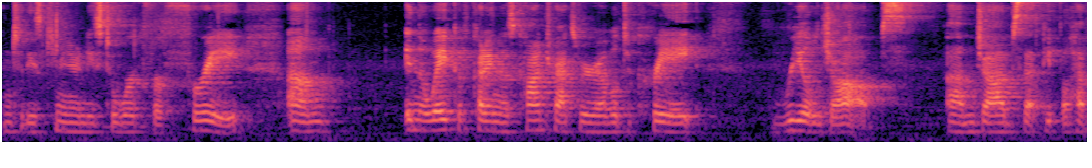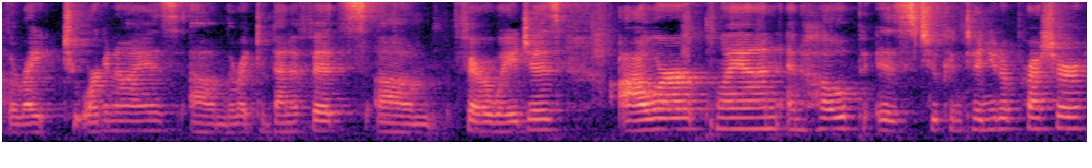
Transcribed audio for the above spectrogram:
into these communities to work for free. Um, in the wake of cutting those contracts, we were able to create real jobs, um, jobs that people have the right to organize, um, the right to benefits, um, fair wages. Our plan and hope is to continue to pressure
